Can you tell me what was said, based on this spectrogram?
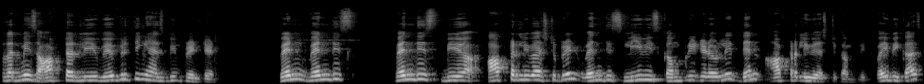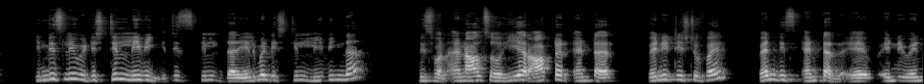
So that means after leave everything has been printed. When when this when this uh, after leave has to print when this leave is completed only then after leave has to complete. Why? Because in this leave it is still leaving. It is still the element is still leaving the this one. And also here after enter when it is to fire when this enter uh, when,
